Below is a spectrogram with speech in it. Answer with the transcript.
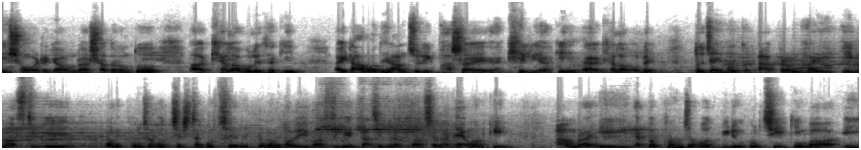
এই সময়টাকে আমরা সাধারণত খেলা বলে থাকি। এটা আমাদের আঞ্চলিক ভাষায় খেলি আর কি খেলা বলে। তো যাই হোক, আকরাম ভাই এই মাছটিকে অনেকক্ষণ যাবত চেষ্টা করছেন, কোনোভাবে এই মাছটিকে কাছে ফেরাতে পারছে না। এমনকি আমরা এই এতক্ষণ যাবৎ ভিডিও করছি কিংবা এই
